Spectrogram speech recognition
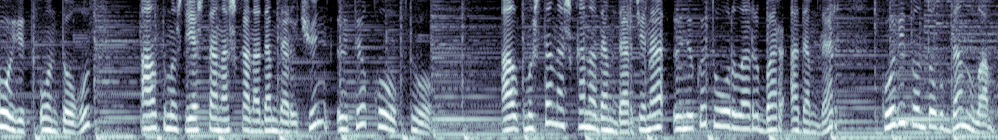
covid 19 алтымыш жаштан ашкан адамдар үчүн өтө кооптуу алтымыштан ашкан адамдар жана өнөкөт оорулары бар адамдар covid 19дан улам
